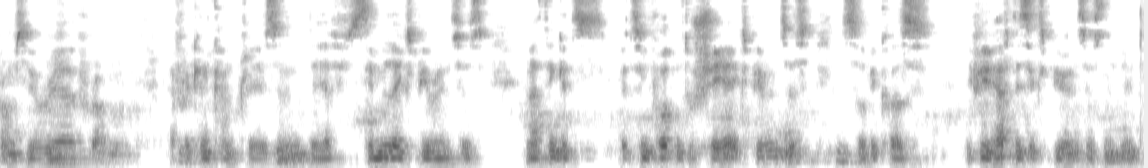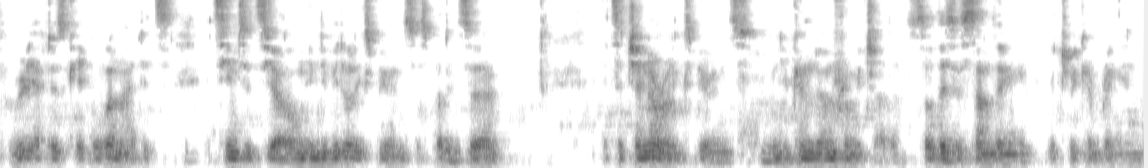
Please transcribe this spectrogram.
from Syria, from African countries, and they have similar experiences. And I think it's it's important to share experiences. So because if you have these experiences and you really have to escape overnight, it's it seems it's your own individual experiences, but it's a it's a general experience and you can learn from each other. So this is something which we can bring in.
